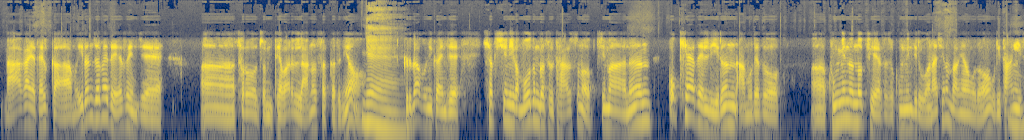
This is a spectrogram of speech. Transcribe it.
나아가야 될까 뭐 이런 점에 대해서 이제 어 서로 좀 대화를 나눴었거든요. 예. 그러다 보니까 이제 혁신이가 모든 것을 다 할 수는 없지만은 꼭 해야 될 일은 아무래도 어, 국민 눈높이에서 국민들이 원하시는 방향으로 우리 당이 음.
